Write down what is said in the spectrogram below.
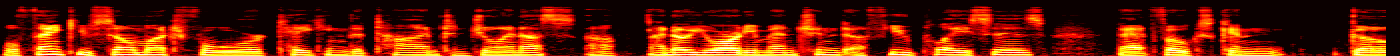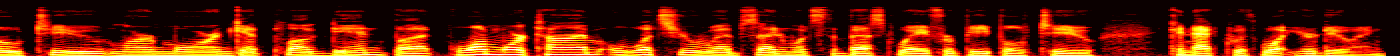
Well, thank you so much for taking the time to join us. Uh, I know you already mentioned a few places that folks can go to learn more and get plugged in. But one more time, what's your website and what's the best way for people to connect with what you're doing?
